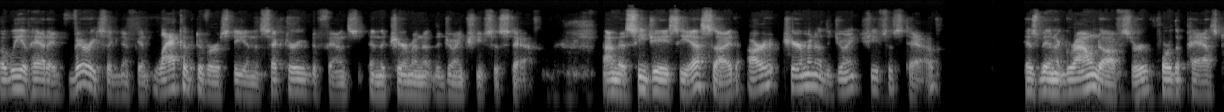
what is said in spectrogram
But we have had a very significant lack of diversity in the Secretary of Defense and the chairman of the Joint Chiefs of Staff. On the CJCS side, our chairman of the Joint Chiefs of Staff has been a ground officer for the past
